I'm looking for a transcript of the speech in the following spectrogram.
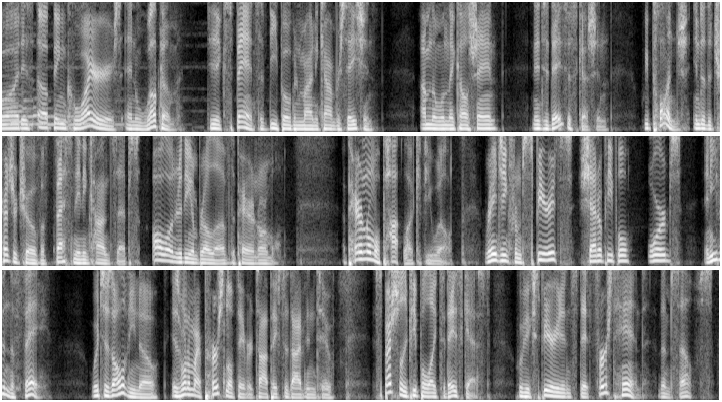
What is up, Inquirers, and welcome to the expanse of deep, open minded conversation. I'm the one they call Shayn, and in today's discussion, we plunge into the treasure trove of fascinating concepts, all under the umbrella of the paranormal. A paranormal potluck, if you will, ranging from spirits, shadow people, orbs, and even the Fae, which, as all of you know, is one of my personal favorite topics to dive into, especially people like today's guest, who've experienced it firsthand themselves.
